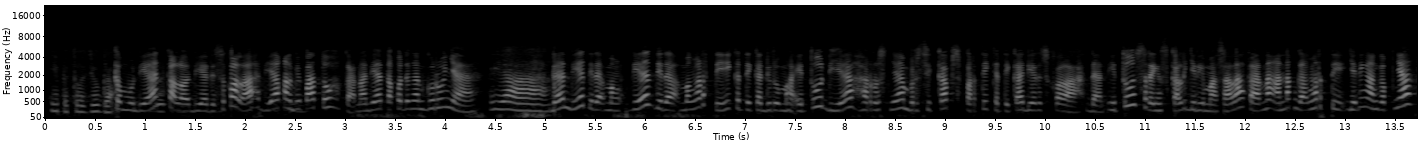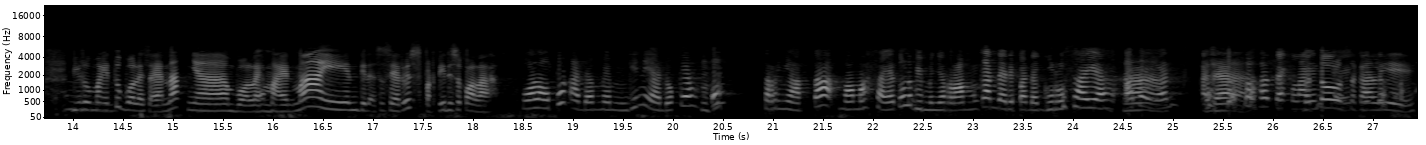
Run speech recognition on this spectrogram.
Iya betul juga. Kemudian kalau dia di sekolah dia akan lebih patuh karena dia takut dengan gurunya. Iya. Dan dia tidak meng- dia tidak mengerti ketika di rumah itu dia harusnya bersikap seperti ketika dia di sekolah. Dan itu sering sekali jadi masalah karena anak nggak ngerti. Jadi nganggapnya di rumah Hmm. itu boleh seenaknya, boleh main-main, tidak seserius seperti di sekolah. Walaupun ada meme gini ya, Dok ya. Mhm. Oh, ternyata mama saya tuh lebih menyeramkan daripada guru saya. ada Nah, kan? Ada. Tagline Betul sekali. gitu.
